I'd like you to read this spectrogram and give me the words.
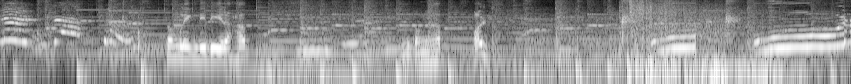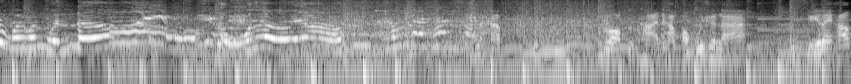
หนึ่งสองสามต้องเล็งดีๆแล้วครับนี่ตรงนี้ครับไปโอ้โอ้ยทำไมมันเหมือนเดิมอะศูนย์เลยอะเอาไม่ได้ท่านใส่นะครับ รอบสุดท้ายนะครับของผู้ชนะ สีอะไรครับ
